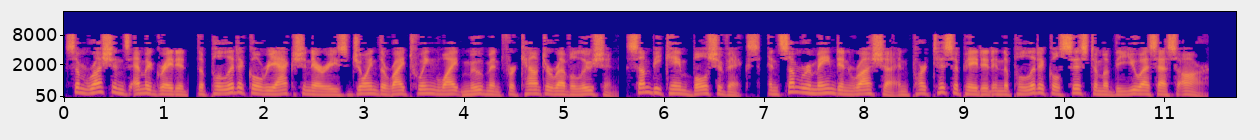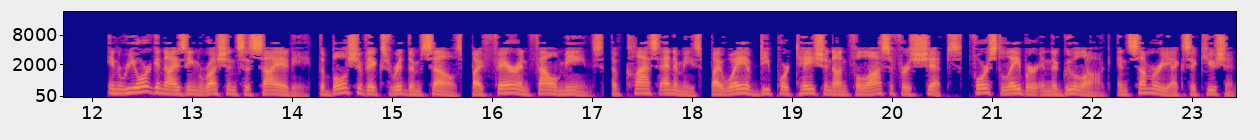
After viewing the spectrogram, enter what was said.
Some Russians emigrated, the political reactionaries joined the right-wing white movement for counter-revolution, some became Bolsheviks, and some remained in Russia and participated in the political system of the USSR. In reorganizing Russian society, the Bolsheviks rid themselves, by fair and foul means, of class enemies, by way of deportation on philosophers' ships, forced labor in the Gulag, and summary execution.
